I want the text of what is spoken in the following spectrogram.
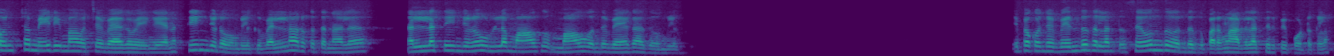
கொஞ்சம் மீடியமாக வச்சு வேக வைங்க. ஏன்னா தீஞ்சிடும் உங்களுக்கு. வெள்ளம் இருக்கிறதுனால நல்லா தீஞ்சிடும். உள்ள மாவு மாவு வந்து வேகாது உங்களுக்கு. இப்போ கொஞ்சம் வெந்ததெல்லாம் செவந்து வந்திருக்கு பாருங்களேன், அதெல்லாம் திருப்பி போட்டுக்கலாம்.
